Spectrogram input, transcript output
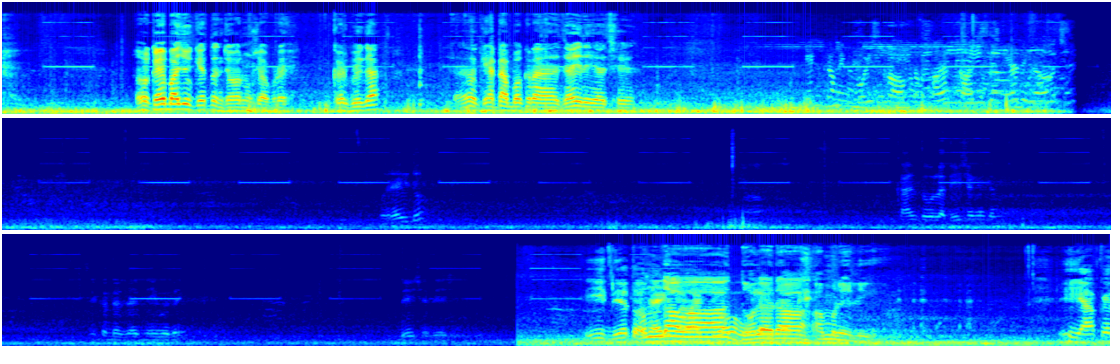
હવે કઈ બાજુ કેતન જવાનું છે આપણે? ઘર ભેગા? ઘેટા બકરા જઈ રહ્યા છે. અમદાવાદ ધોલેરા અમરેલી. આપે.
